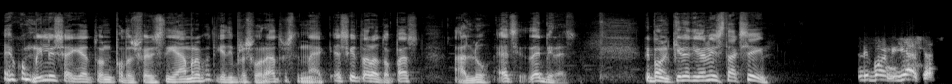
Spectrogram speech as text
Εγώ μίλησα για τον ποδοσφαιριστή Άμραμπατ για την προσφορά του στην ΑΕΚ. Εσύ τώρα το πας αλλού. Έτσι, δεν πειράζει. Λοιπόν, κύριε Διονύση, ταξί. Λοιπόν, γεια σας.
